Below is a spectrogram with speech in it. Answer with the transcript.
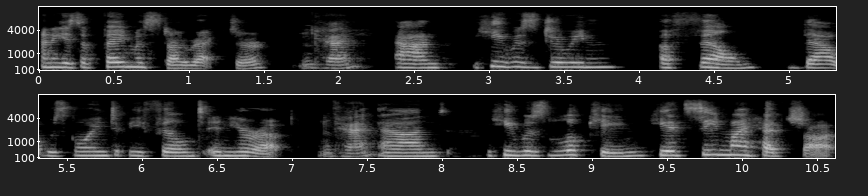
and he's a famous director okay and he was doing a film that was going to be filmed in Europe. Okay. And he was looking, he had seen my headshot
